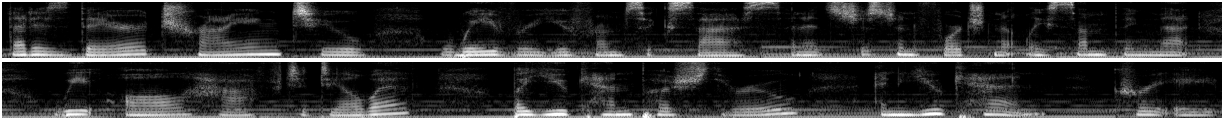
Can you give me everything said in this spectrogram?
that is there trying to waver you from success. And it's just unfortunately something that we all have to deal with, but you can push through and you can create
